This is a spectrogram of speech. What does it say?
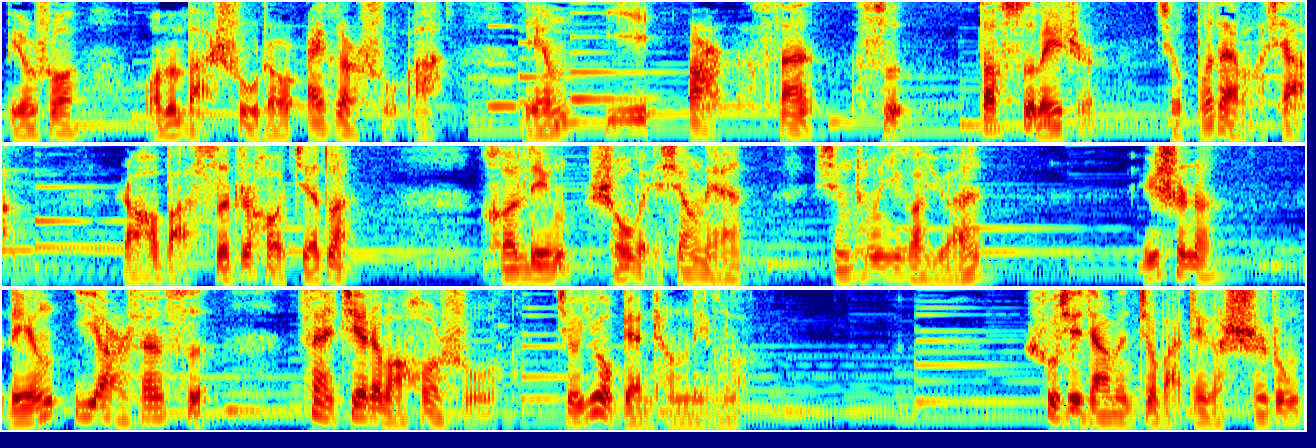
比如说，我们把数轴挨个数啊，零、一、二、三、四，到四为止就不再往下了。然后把四之后截断，和零首尾相连，形成一个圆。于是呢，零一二三四，再接着往后数，就又变成零了。数学家们就把这个时钟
